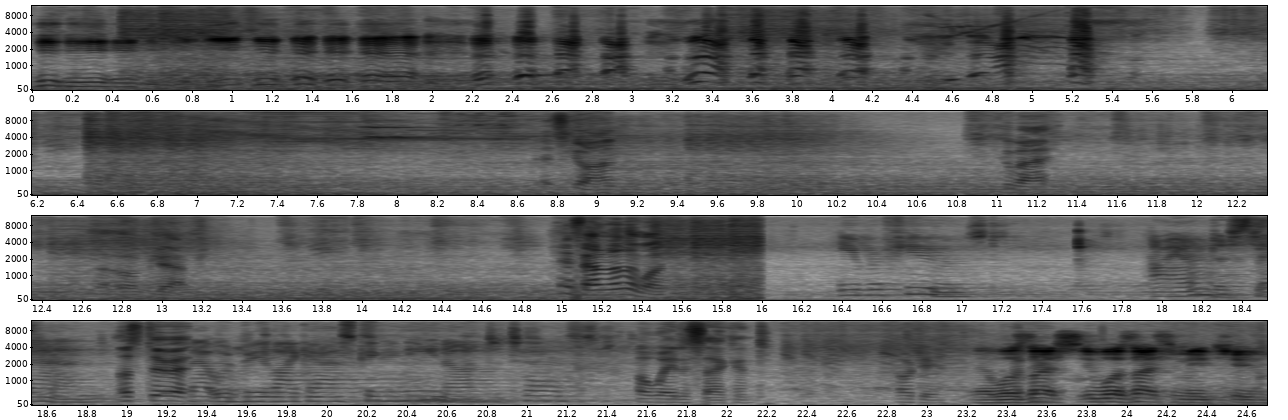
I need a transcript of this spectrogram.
It's gone. Goodbye. Uh oh, crap. Hey, I found another one. He refused. I understand. Let's do it. That would be like asking me not to test. Oh, wait a second. Oh dear. It was nice. It was nice to meet you.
